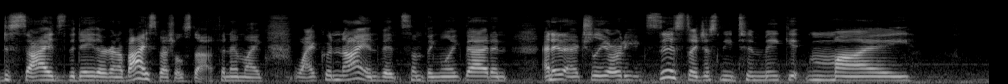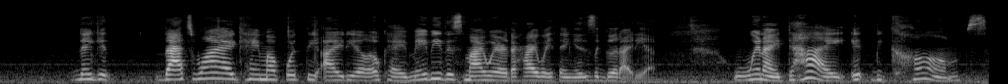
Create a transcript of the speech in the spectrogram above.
decides the day they're to buy special stuff and I'm like why couldn't I invent something like that? And and it actually already exists I just need to make it my make it that's why I came up with the idea okay maybe this my way or the highway thing is a good idea. When I die it becomes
